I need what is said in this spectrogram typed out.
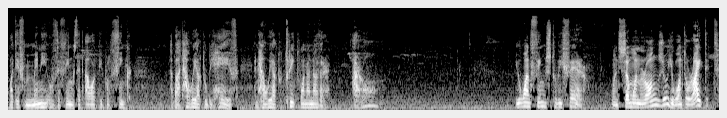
what if many of the things that our people think about how we are to behave and how we are to treat one another are wrong? You want things to be fair. When someone wrongs you, you want to right it.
